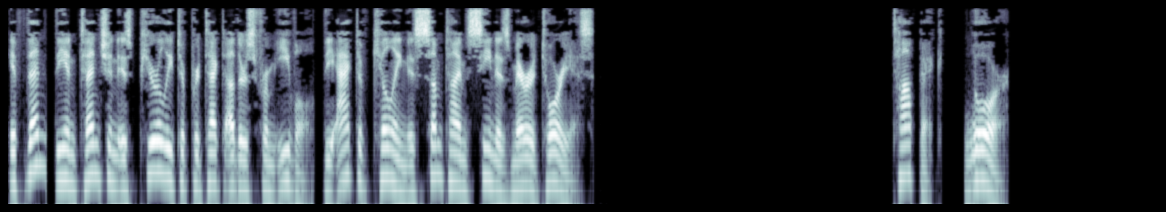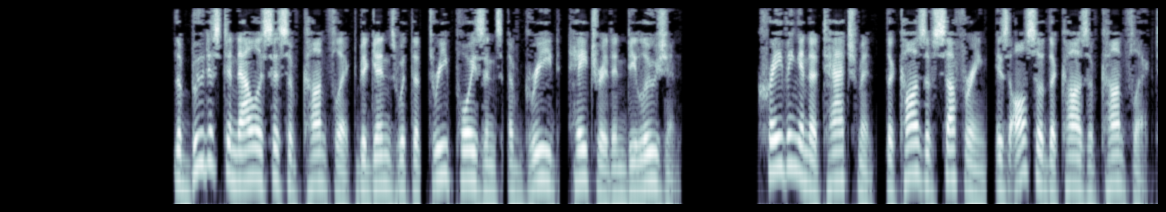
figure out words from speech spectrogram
If then, the intention is purely to protect others from evil, the act of killing is sometimes seen as meritorious. War the Buddhist analysis of conflict begins with the three poisons of greed, hatred and delusion. Craving and attachment, the cause of suffering, is also the cause of conflict.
